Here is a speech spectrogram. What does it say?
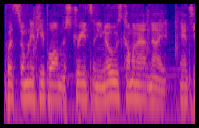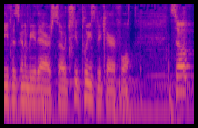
put so many people out in the streets, and you know who's coming at night. Antifa is gonna be there, so please be careful. So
